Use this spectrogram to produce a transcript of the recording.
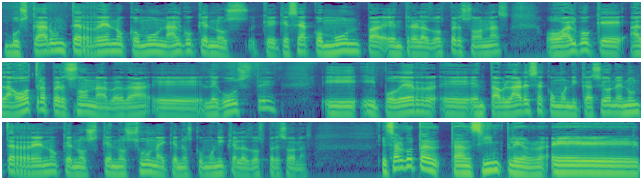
buscar un terreno común, algo que nos, que, sea común entre las dos personas o algo que a la otra persona, ¿verdad?, eh, le guste. Y, poder eh, entablar esa comunicación en un terreno que nos, que nos una y que nos comunique a las dos personas. Es algo tan, tan simple. Eh,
